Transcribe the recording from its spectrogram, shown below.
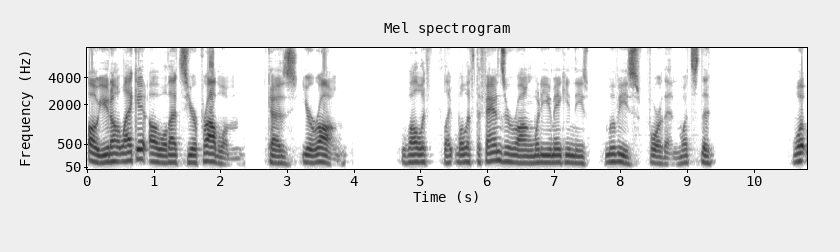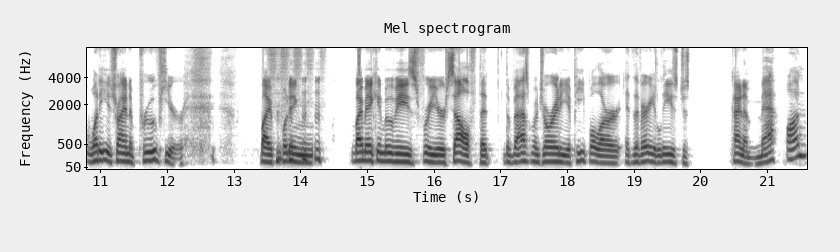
Oh, you don't like it? Oh, well, that's your problem because you're wrong. Well, if like, well, if the fans are wrong, what are you making these movies for then? What's the what what are you trying to prove here by putting by making movies for yourself that the vast majority of people are at the very least just kind of meh on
